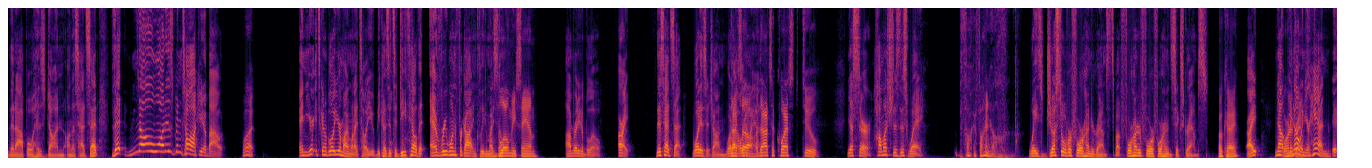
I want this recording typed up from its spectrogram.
that Apple has done on this headset that no one has been talking about. What? And you're, it's going to blow your mind when I tell you because it's a detail that everyone forgot, including myself. Blow me, Sam. I'm ready to blow. All right. This headset. What is it, John? What That's holding in my a hand? that's a Quest two. yes, sir. How much does this weigh? Fuck if I know. Weighs just over 400 grams. It's about 404, 406 grams. Okay. All right. Now, you 400 know, in your hand, i-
